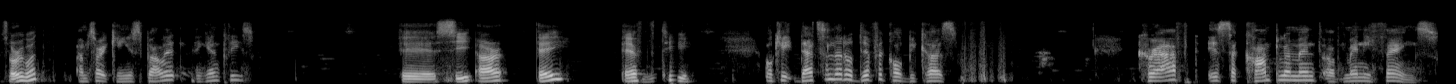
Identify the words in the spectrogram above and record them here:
Sorry, what? i'm sorry can you spell it again please Uh, C R A F mm-hmm. T. Okay, that's a little difficult because craft is a complement of many things.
